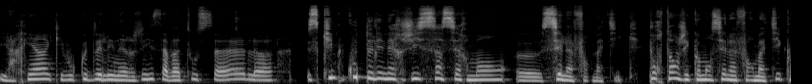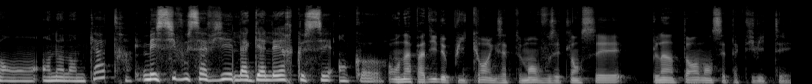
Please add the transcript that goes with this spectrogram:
il y a rien qui vous coûte de l'énergie, ça va tout seul euh, Ce qui me coûte de l'énergie, sincèrement, euh, c'est l'informatique. Pourtant, j'ai commencé l'informatique en, en 94. Mais si vous saviez la galère que c'est encore. On n'a pas dit depuis quand exactement vous êtes lancé plein temps dans cette activité.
